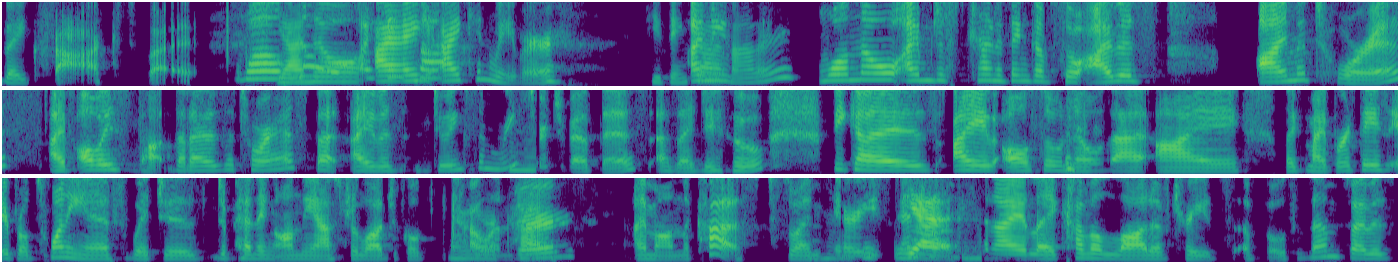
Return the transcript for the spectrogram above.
like fact, but Well, yeah, no, no, I, I that- I, can waver. Do you think I that mean, matters? Well, no, I'm just trying to think of. So I was, I'm a Taurus. I've always thought that I was a Taurus, but I was doing some Mm-hmm. research about this, as I do, because I also know that I, like, my birthday is April 20th, which is depending on the astrological calendar. I'm on the cusp. So I'm Mhm. Aries and. Taurus, and I like have a lot of traits of both of them. So I was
